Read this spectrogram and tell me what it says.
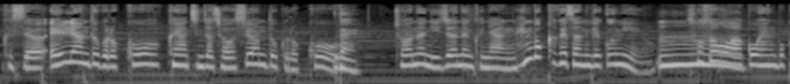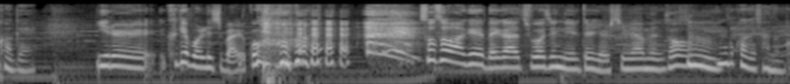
글쎄요, 에일리언도 그렇고 그냥 진짜 저 수연도 그렇고 네. 저는 이제는 그냥 행복하게 사는 게 꿈이에요. 음. 소소하고 행복하게. 일을 크게 벌리지 말고 소소하게 내가 주어진 일들 열심히 하면서 음. 행복하게 사는 거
